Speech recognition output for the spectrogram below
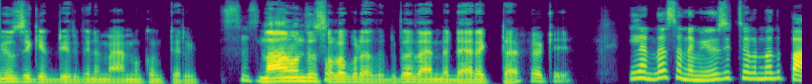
மியூசிக் எப்படி இருக்குன்னு மேமுக்கும் தெரியும். நான் வந்து சொல்லக்கூடாது பிகாஸ் ஐ இந்த டைரக்டர் ஓகே. இல்ல அதான் சொன்ன மியூசிக் சொல்லும்போது பா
